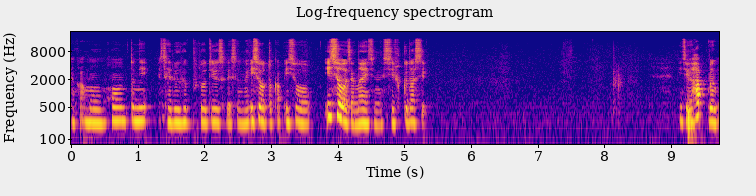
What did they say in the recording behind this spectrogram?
なんかもう本当にセルフプロデュースですよね。衣装とか衣装衣装じゃないしね。私服だし。28分。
